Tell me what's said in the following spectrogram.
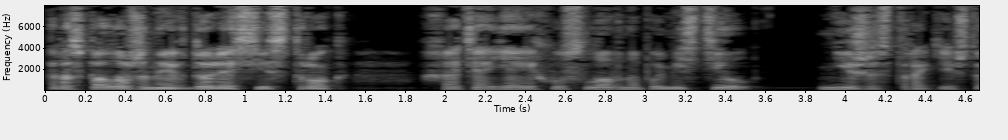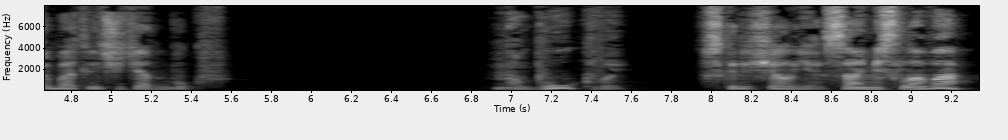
расположенные вдоль оси строк, хотя я их условно поместил ниже строки, чтобы отличить от букв. Но буквы — вскричал я. «Сами слова,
